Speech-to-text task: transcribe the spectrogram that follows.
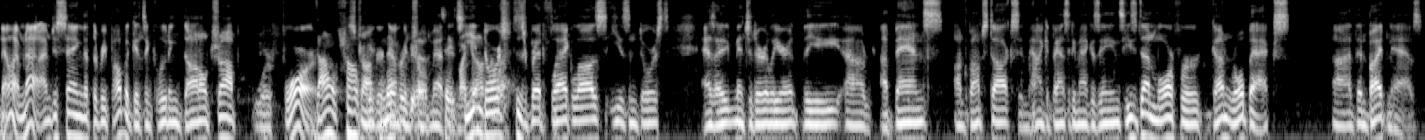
No, I'm not. I'm just saying that the Republicans, including Donald Trump, were for Donald Trump stronger gun control methods. He endorsed his red flag laws. He has endorsed, as I mentioned earlier, the uh, uh, bans on bump stocks and high capacity magazines. He's done more for gun rollbacks uh, than Biden has.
